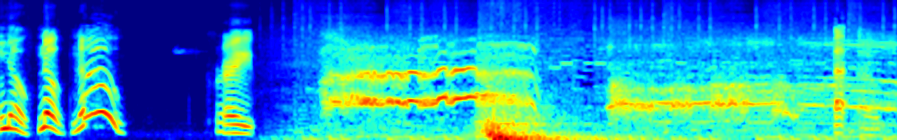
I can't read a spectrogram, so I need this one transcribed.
No, no, no! Great. Uh oh.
